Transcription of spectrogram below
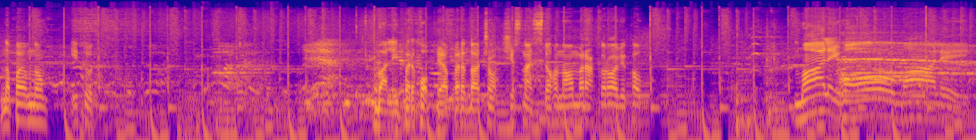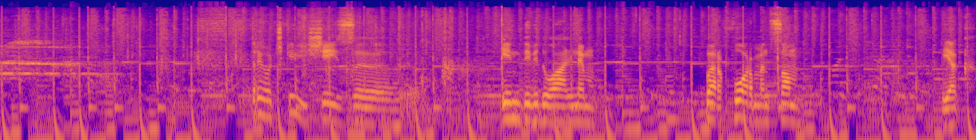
Напевно, і тут. Балій перехоплює передачу 16-го номера Коровіков. Малій, гол, Малій. Три очки і ще й з е, індивідуальним перформансом. Як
